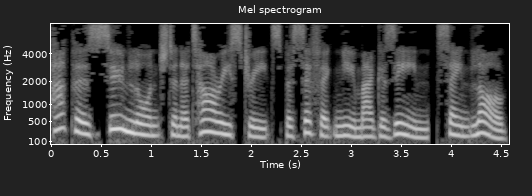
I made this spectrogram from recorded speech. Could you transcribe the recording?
Pappas soon launched an Atari Street-specific new magazine, Saint Log.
